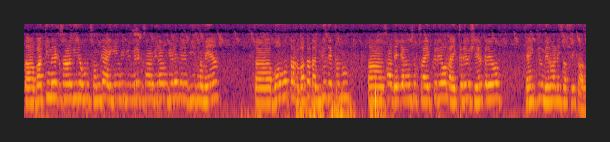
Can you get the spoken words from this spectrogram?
ਤਾਂ ਬਾਕੀ ਮੇਰੇ ਕਿਸਾਨ ਵੀਰ ਹੁਣ ਸਮਝ ਆਈ ਗਈ ਵੀ ਮੇਰੇ ਕਿਸਾਨ ਵੀਰਾਂ ਨੂੰ ਜਿਹੜੇ ਮੇਰੇ ਵੀਰ ਨਵੇਂ ਆ, ਤਾਂ ਬਹੁਤ ਬਹੁਤ ਧੰਨਵਾਦ ਤੁਹਾਡਾ ਵੀਡੀਓ ਦੇਖਣ ਨੂੰ। ਤਾਂ ਸਾਡੇ ਚੈਨਲ ਨੂੰ ਸਬਸਕ੍ਰਾਈਬ ਕਰਿਓ ਲਾਈਕ ਕਰਿਓ ਸ਼ੇਅਰ ਕਰਿਓ। ਥੈਂਕ ਯੂ ਮਿਹਰਬਾਨੀ, ਸਤਿ ਸ੍ਰੀ ਅਕਾਲ।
